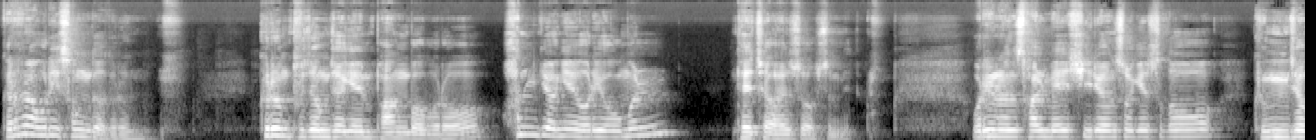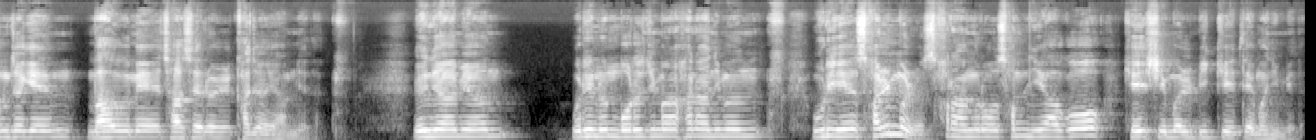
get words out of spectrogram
그러나 우리 성도들은 그런 부정적인 방법으로 환경의 어려움을 대처할 수 없습니다. 우리는 삶의 시련 속에서도 긍정적인 마음의 자세를 가져야 합니다. 왜냐하면 우리는 모르지만 하나님은 우리의 삶을 사랑으로 섭리하고 계심을 믿기 때문입니다.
